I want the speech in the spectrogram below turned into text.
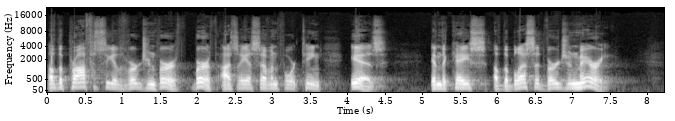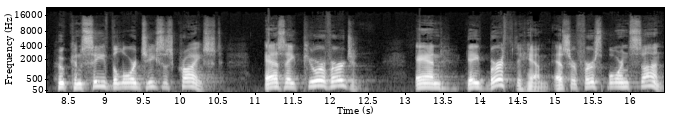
of the prophecy of the virgin birth, birth Isaiah 7:14 is in the case of the Blessed Virgin Mary, who conceived the Lord Jesus Christ as a pure virgin and gave birth to him as her firstborn son.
